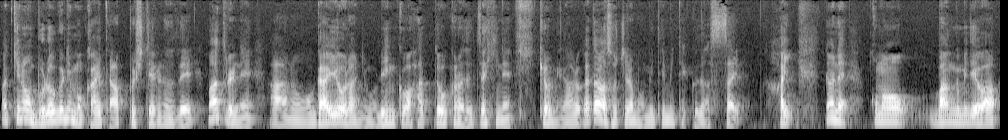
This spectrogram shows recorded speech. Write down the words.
まあ、昨日ブログにも書いてアップしているので、まあ後でねあの概要欄にもリンクを貼っておくのでぜひね興味がある方はそちらも見てみてください。はい、ではねこの番組では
